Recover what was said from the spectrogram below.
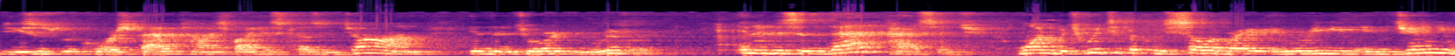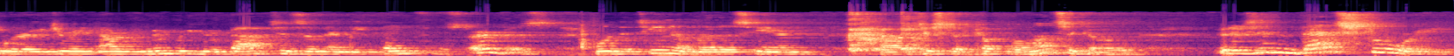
Jesus was, of course, baptized by his cousin John in the Jordan River. And it is in that passage, one which we typically celebrate and read in January during our Remember Your Baptism and Be Thankful service, one that Tina led us in uh, just a couple of months ago. But it is in that story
